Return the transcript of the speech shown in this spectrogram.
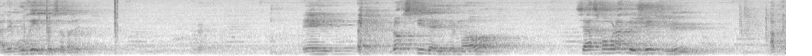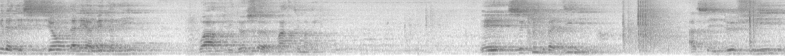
allait mourir de sa maladie. Et lorsqu'il a été mort, c'est à ce moment-là que Jésus a pris la décision d'aller à Béthanie voir les deux sœurs, Marthe et Marie. Et ce qu'il va dire à ces deux filles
